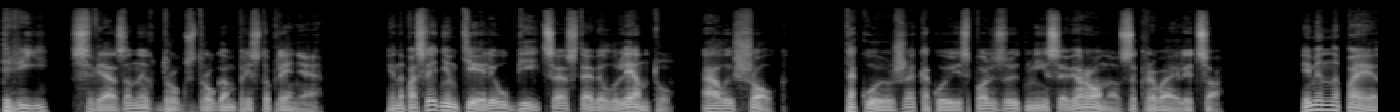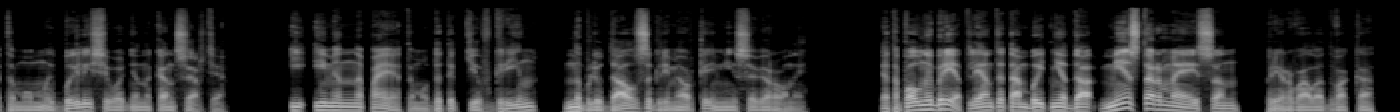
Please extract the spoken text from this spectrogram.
три связанных друг с другом преступления. И на последнем теле убийца оставил ленту, алый шелк, такую же, какую использует мисс Верона, закрывая лицо. Именно поэтому мы были сегодня на концерте. И именно поэтому детектив Грин наблюдал за гримеркой мисс Вероны. «Это полный бред, ленты там быть не до...» «Мистер Мейсон, прервал адвокат.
